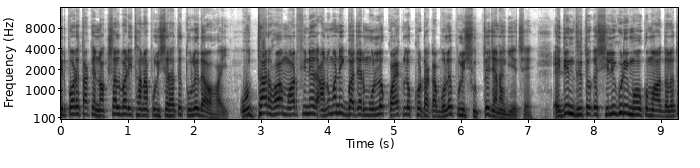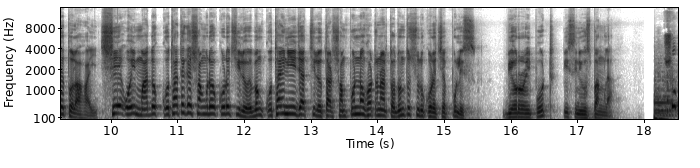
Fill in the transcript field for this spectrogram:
এরপরে তাকে নকশালবাড়ি থানা পুলিশের হাতে তুলে দেওয়া হয়। উদ্ধার হওয়া মরফিনের আনুমানিক বাজার মূল্য কয়েক লক্ষ টাকা বলে পুলিশ সূত্রে জানা গিয়েছে। এদিন ধৃতকে শিলিগুড়ি মহকুমা আদালতে তোলা হয়। সে ওই মাদক কোথা থেকে সংগ্রহ করেছিল এবং কোথায় নিয়ে যাচ্ছিল তার সম্পূর্ণ ঘটনার তদন্ত শুরু করেছে পুলিশ। Bureau report, PC news Bangla. শুভ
